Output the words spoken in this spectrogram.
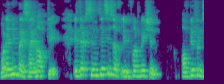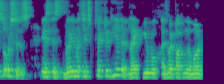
What I mean by synoptic is that synthesis of information of different sources is, is very much expected here. Like you, as we're talking about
